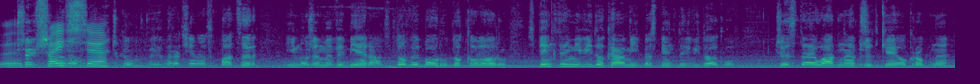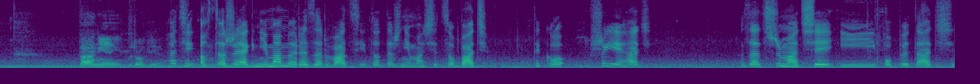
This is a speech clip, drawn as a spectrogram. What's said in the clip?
e, się się. uliczką, wybrać się na spacer i możemy wybierać do wyboru, do koloru, z pięknymi widokami, bez pięknych widoków, czyste, ładne, brzydkie, okropne, tanie i drogie. Chodzi o to, że jak nie mamy rezerwacji, to też nie ma się co bać, tylko przyjechać, zatrzymać się i popytać.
